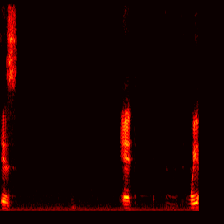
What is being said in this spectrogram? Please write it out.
is it. We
